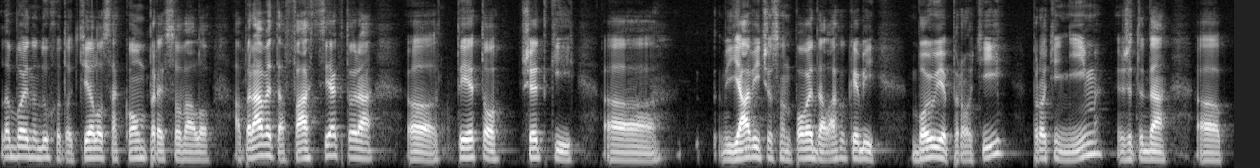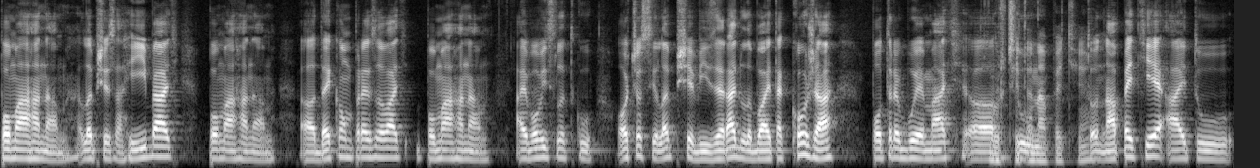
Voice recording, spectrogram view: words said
lebo jednoducho to telo sa kompresovalo. A práve tá fascia, ktorá uh, tieto všetky uh, javy, čo som povedal, ako keby bojuje proti, proti ním, že teda uh, pomáha nám lepšie sa hýbať, pomáha nám uh, dekomprezovať, pomáha nám aj vo výsledku o čo si lepšie vyzerať, lebo aj tá koža potrebuje mať uh, Určité tú, napätie. to napätie, aj tú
